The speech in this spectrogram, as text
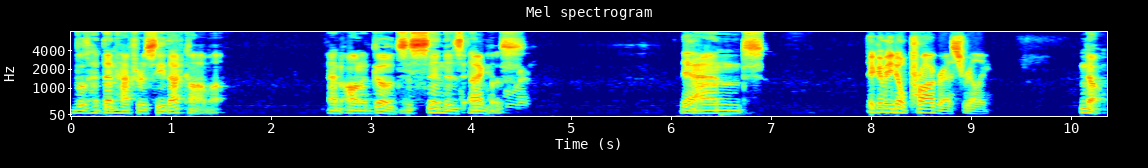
will then have to receive that karma. And on it goes. The sin is Back endless. forth. Yeah. And there can be no progress really. no.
